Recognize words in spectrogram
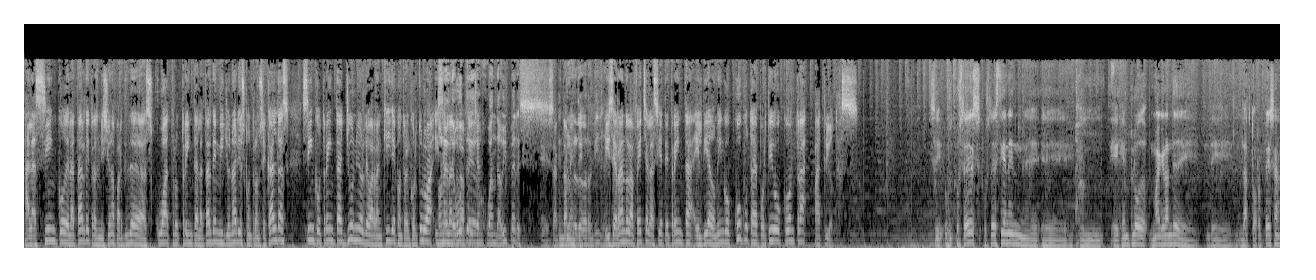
A las 5 de la tarde, transmisión a partir de las 4.30 de la tarde, Millonarios contra Once Caldas. 5.30, Junior de Barranquilla contra el Cortuluá. Y Con el debut la fecha. de Juan David Pérez. En Exactamente. De. Y cerrando la fecha a las 7.30 el día domingo, Cúcuta Deportivo contra Patriotas. Sí, ustedes, ustedes tienen eh, eh, el ejemplo más grande de, de la torpeza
